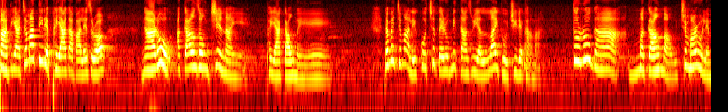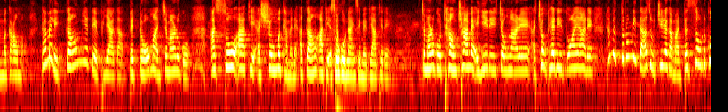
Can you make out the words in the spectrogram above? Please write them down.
မန်တရားကျမသိတဲ့ဖခင်ကဘာလဲဆိုတော့ငါတို့အကောင်းဆုံးကျင့်နိုင်ရင်ဖခင်ကောင်းမယ်ဒါမဲ့ကျမလေကိုချစ်တဲ့တို့မိသားစုရဲ့ life ကိုကြည့်တဲ့ခါမှာသူတို့ကမကောင်းပါဘူးကျမတို့လည်းမကောင်းပါဘူး ဒါမဲ့လေကောင်းမြတ်တဲ့ဖခင်ကဘယ်တော့မှကျမတို့ကိုအဆိုးအဖြစ်အရှုံးမခံမနဲ့အကောင်းအဖြစ်အဆိုးကိုနိုင်စေမယ်ဖခင်ဖြစ်တယ်ကျမတို့ကိုထောင်ချမဲ့အရေးတွေကြုံလာတယ်အချုပ်ထဲတွေသွားရတယ်ဒါပေမဲ့သူတို့မိသားစုကြည့်တဲ့အခါမှာတစုံတစ်ခု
